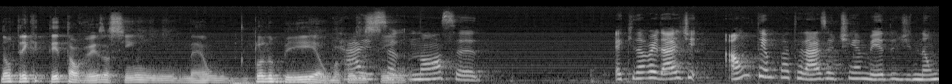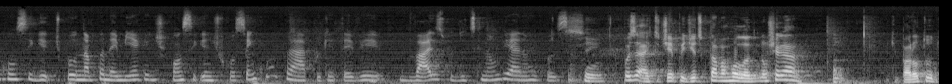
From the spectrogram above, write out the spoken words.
Não teria que ter, talvez, assim, um, né, um plano B, alguma Cara, coisa isso, assim. nossa, é que na verdade, há um tempo atrás eu tinha medo de não conseguir, tipo, na pandemia que a gente conseguiu, a gente ficou sem comprar, porque teve vários produtos que não vieram reposição. Sim. Pois é, aí tu tinha pedido que estava rolando e não chegaram. Que parou tudo.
